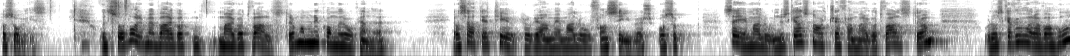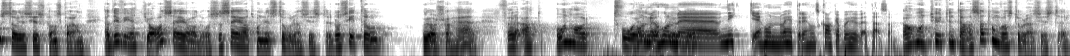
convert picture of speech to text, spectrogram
På så vis. Och så var det med Margot, Margot Wallström, om ni kommer ihåg henne. Jag satt i ett tv-program med Malou von Sivers och så säger Malou, nu ska jag snart träffa Margot Wallström och då ska vi höra var hon står i syskonskaran. Ja, det vet jag, säger jag då. Så säger jag att hon är stora syster. Då sitter hon och gör så här. För att hon har två Hon, äldre hon, bröder. eh, Nick, hon, vad heter det, hon skakar på huvudet alltså. Ja, hon tyckte inte alls att hon var stora syster.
